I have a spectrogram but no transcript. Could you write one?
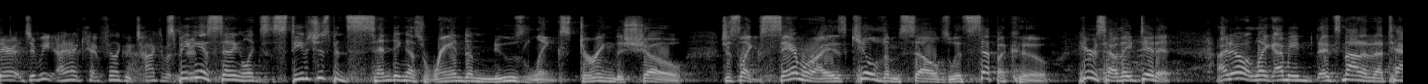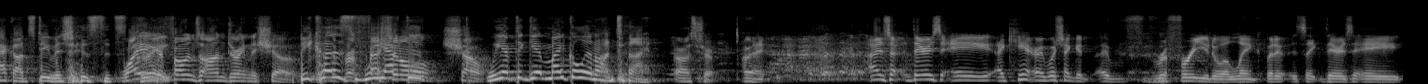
There, did we? I can't feel like we talked about. Speaking of sending links, Steve's just been sending us random news links during the show. Just like samurais killed themselves with seppuku. Here's how they did it. I don't like. I mean, it's not an attack on Steve. It's just it's Why great. are your phones on during the show? because It's a we have to professional show. we have to get Michael in on time. oh, that's true. All right. I just, there's a. I can't. I wish I could uh, refer you to a link, but it, it's like there's a.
